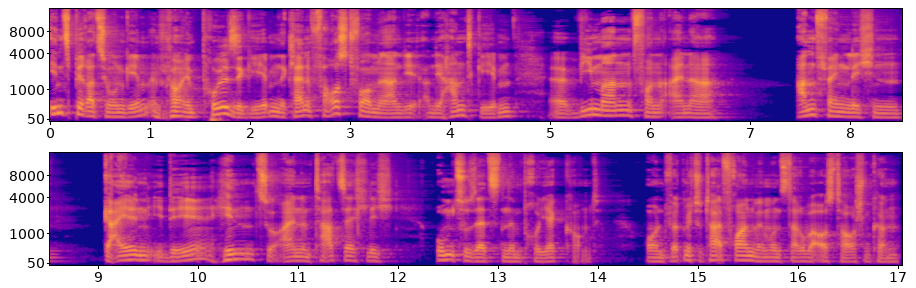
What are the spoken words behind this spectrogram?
Inspiration geben, ein paar Impulse geben, eine kleine Faustformel an die, an die Hand geben, äh, wie man von einer anfänglichen geilen Idee hin zu einem tatsächlich umzusetzenden Projekt kommt. Und würde mich total freuen, wenn wir uns darüber austauschen können,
